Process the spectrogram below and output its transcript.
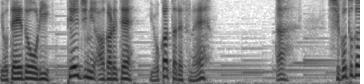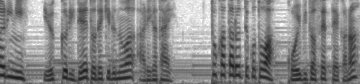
予定通り定時に上がれてよかったですね。あ。仕事帰りにゆっくりデートできるのはありがたい。と語るってことは恋人設定かな。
